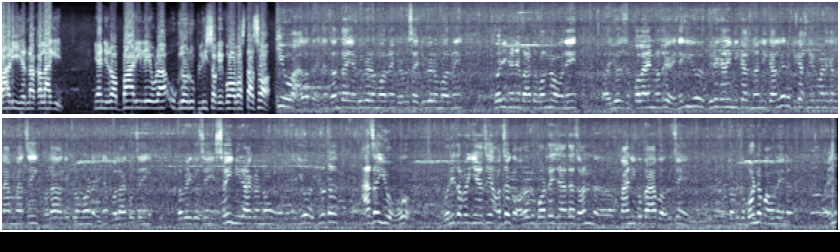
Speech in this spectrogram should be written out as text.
बाढी हेर्नका लागि। यहाँनिर बाढीले एउटा उग्र रूप लिइसकेको अवस्था छ। के हो हालत होइन? जनता यहाँ डुबेर मर्ने व्यवसाय डुबेर मर्ने गरिखाने बाटो बन्द हुने यो पलायन मात्रै होइन कि यो दीर्घकालीन निकास ननिकाल्ने र विकास निर्माणका नाममा चाहिँ खोला अतिक्रमण होइन खोलाको चाहिँ तपाईँको चाहिँ सही निराकरण नहुने यो यो त आज यो हो। भोलि तपाईँको यहाँ चाहिँ अझ घरहरू बढ्दै जाँदा झन् पानीको बाबहरू चाहिँ तपाईँको बढ्न पाउँदैन। होइन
